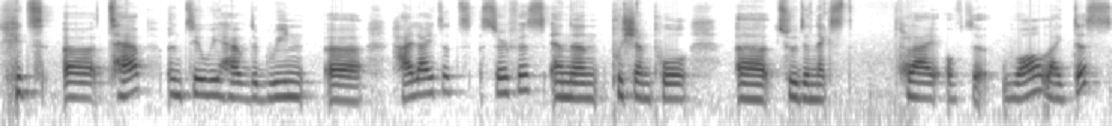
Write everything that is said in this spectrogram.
Hit uh, tab until we have the green uh, highlighted surface and then push and pull uh, to the next ply of the wall like this.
